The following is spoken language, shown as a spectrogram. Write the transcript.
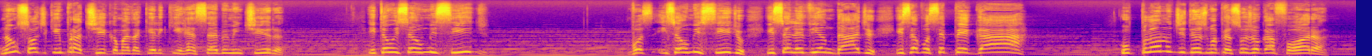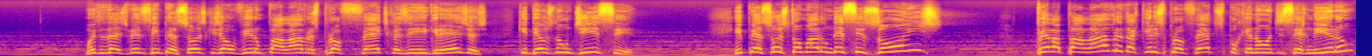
Não só de quem pratica, mas daquele que recebe a mentira. Então isso é homicídio. Isso é homicídio, isso é leviandade, isso é você pegar o plano de Deus de uma pessoa e jogar fora. Muitas das vezes tem pessoas que já ouviram palavras proféticas em igrejas que Deus não disse. E pessoas tomaram decisões pela palavra daqueles profetas porque não a discerniram.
